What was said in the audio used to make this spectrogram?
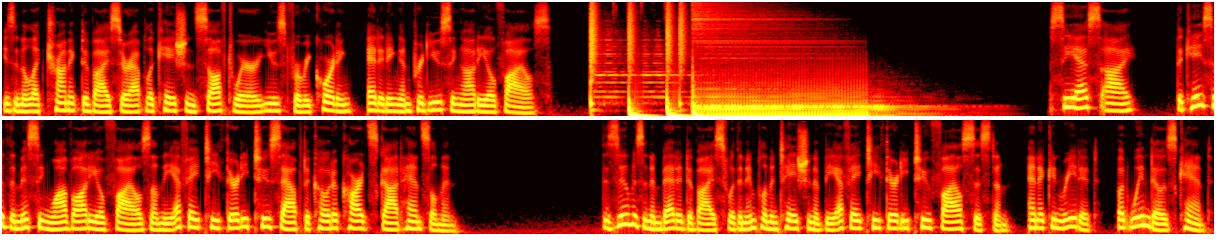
is an electronic device or application software used for recording, editing and producing audio files. CSI the case of the missing WAV audio files on the FAT32 South Dakota card Scott Hanselman. The Zoom is an embedded device with an implementation of the FAT32 file system, and it can read it, but Windows can't.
